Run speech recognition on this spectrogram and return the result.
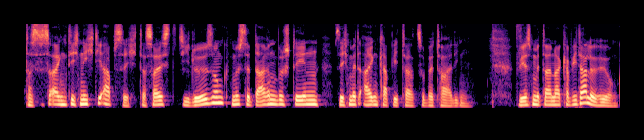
Das ist eigentlich nicht die Absicht. Das heißt, die Lösung müsste darin bestehen, sich mit Eigenkapital zu beteiligen. Wie ist mit deiner Kapitalerhöhung?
